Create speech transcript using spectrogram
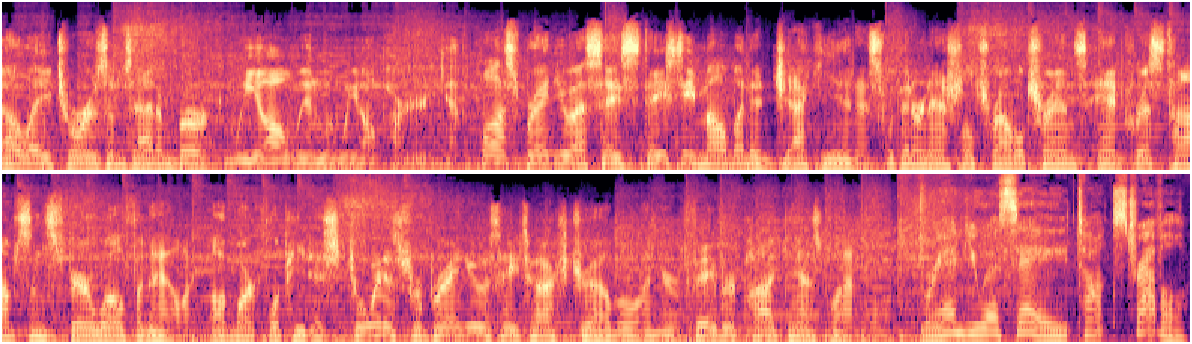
LA Tourism's Adam Burke. We all win when we all partner together. Plus, Brand USA's Stacy Melman and Jackie Ennis with international travel trends and Chris Thompson's farewell finale. I'm Mark Lapidus. Join us for Brand USA Talks Travel on your favorite podcast platform. Brand USA talks travel.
